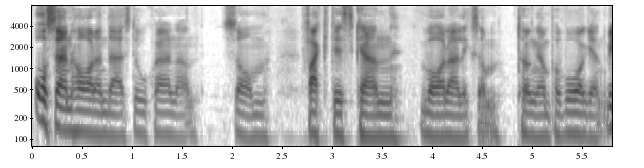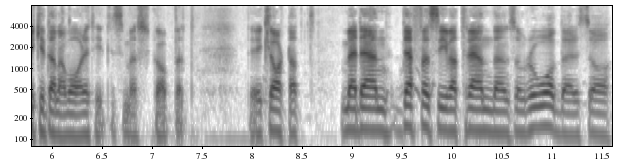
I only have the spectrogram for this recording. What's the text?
och sen har den där storstjärnan som faktiskt kan vara liksom tungan på vågen, vilket den har varit hittills i mästerskapet. Det är klart att med den defensiva trenden som råder så,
